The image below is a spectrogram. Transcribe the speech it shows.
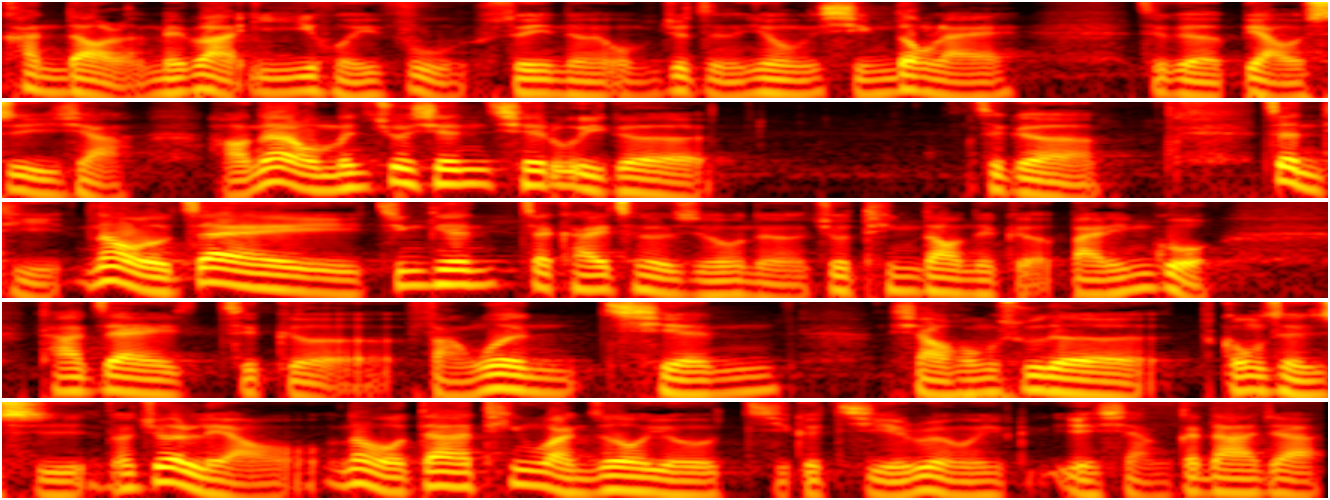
看到了，没办法一一回复，所以呢，我们就只能用行动来这个表示一下。好，那我们就先切入一个。这个正题，那我在今天在开车的时候呢，就听到那个百灵果他在这个访问前小红书的工程师，那就在聊。那我大家听完之后有几个结论，我也想跟大家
